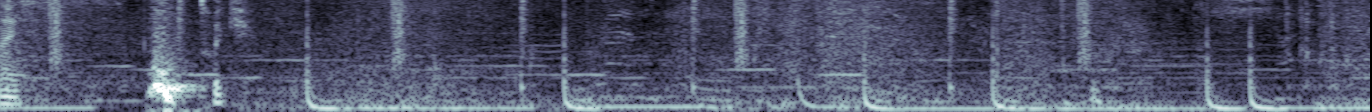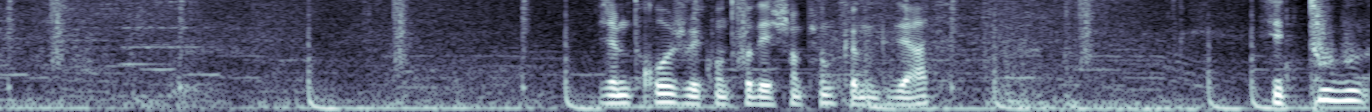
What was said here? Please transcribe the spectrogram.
Nice. Truc. J'aime trop jouer contre des champions comme Xerath. C'est tout,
